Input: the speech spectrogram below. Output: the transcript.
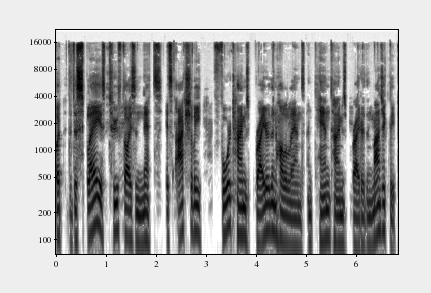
But the display is 2000 nits. It's actually four times brighter than HoloLens and 10 times brighter than Magic Leap.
